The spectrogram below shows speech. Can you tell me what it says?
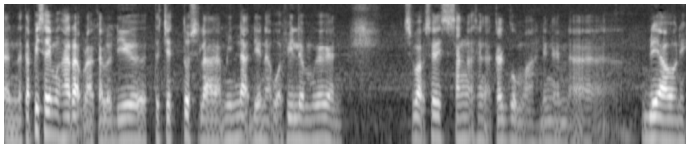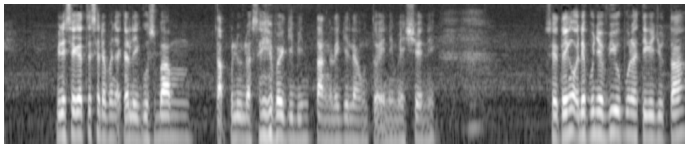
dan tapi saya mengharap lah kalau dia tercetus lah minat dia nak buat filem ke kan. Sebab saya sangat-sangat kagum lah dengan uh, beliau ni. Bila saya kata saya dah banyak kali goosebump tak perlulah saya bagi bintang lagi lah untuk animation ni. Saya tengok dia punya view pun dah 3 juta.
